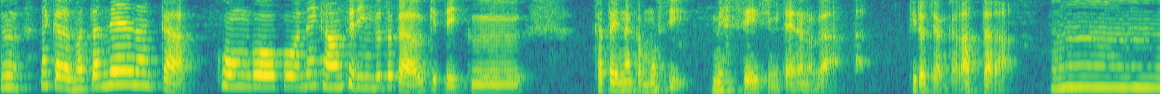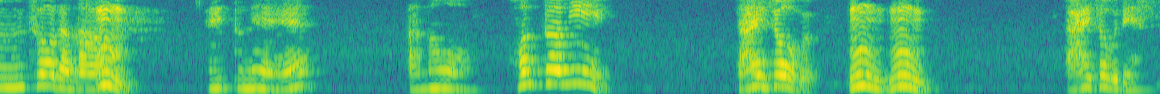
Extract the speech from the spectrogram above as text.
うん。だからまたね、なんか、今後、こうね、カウンセリングとか受けていく方になんかもしメッセージみたいなのが、ピロちゃんからあったら。うーん、そうだな。うん。えっとね、あの、本当に、大丈夫。うん、うん。大丈夫です。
